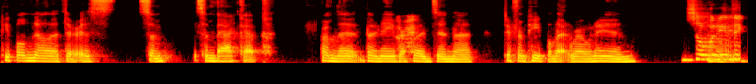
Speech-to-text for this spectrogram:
people know that there is some, some backup from the, the neighborhoods and the different people that wrote in. So what do you think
